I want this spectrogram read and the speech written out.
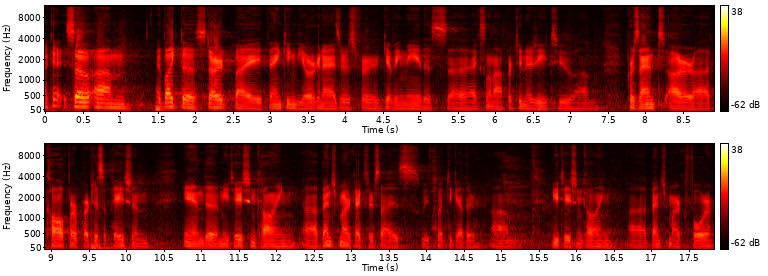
Okay, so um, I'd like to start by thanking the organizers for giving me this uh, excellent opportunity to um, present our uh, call for participation in the mutation calling uh, benchmark exercise we've put together, um, mutation calling uh, benchmark 4.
